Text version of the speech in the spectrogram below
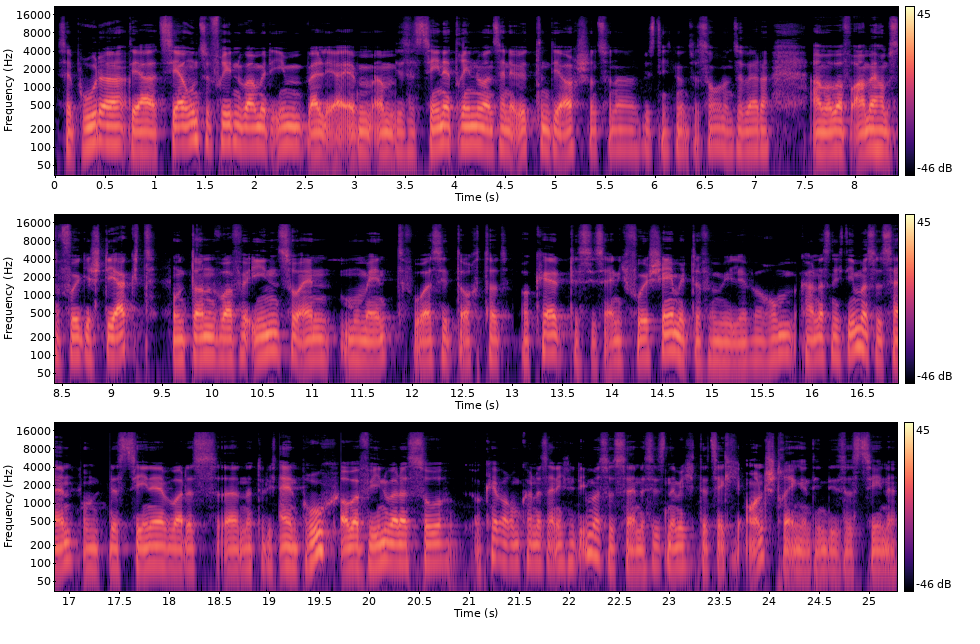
sein Bruder, der sehr unzufrieden war mit ihm, weil er eben ähm, dieser Szene drin war und seine Eltern, die auch schon so, na, du bist nicht nur unser Sohn und so weiter. Ähm, aber auf einmal haben sie ihn voll gestärkt und dann war für ihn so ein Moment, wo er sich gedacht hat, okay, das ist eigentlich voll schön mit der Familie. Warum kann das nicht immer so sein? Und in der Szene war das äh, natürlich ein Bruch, aber für ihn war das so, okay, warum kann das eigentlich nicht immer so sein? Es ist nämlich tatsächlich anstrengend in dieser Szene,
